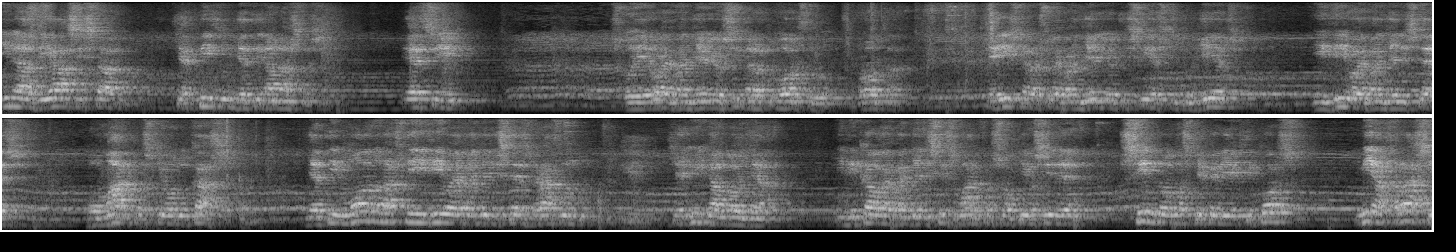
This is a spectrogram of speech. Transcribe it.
είναι αδιάσυστα και πείθουν για την Ανάσταση. Έτσι, στο Ιερό Ευαγγέλιο σήμερα του Όρθρου πρώτα και ύστερα στο Ευαγγέλιο της Θείας Λειτουργίας, οι δύο Ευαγγελιστές, ο Μάρκος και ο Λουκάς, γιατί μόνο αυτοί οι δύο Ευαγγελιστές γράφουν και λίγα λόγια, ειδικά ο Ευαγγελιστής Μάρκος, ο οποίος είναι σύντομος και περιεκτικός, μία φράση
